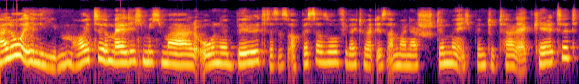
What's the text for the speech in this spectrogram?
Hallo ihr Lieben, heute melde ich mich mal ohne Bild, das ist auch besser so, vielleicht hört ihr es an meiner Stimme, ich bin total erkältet.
